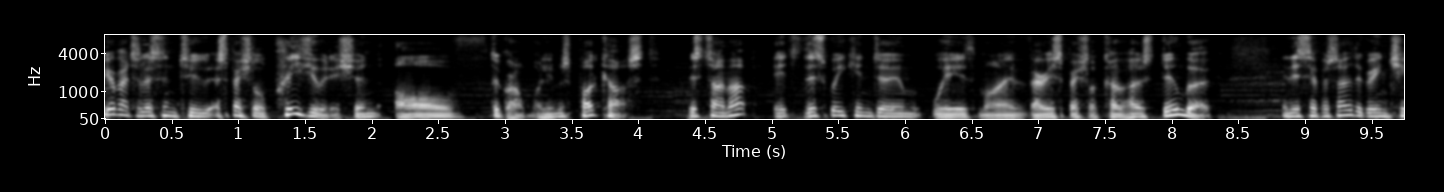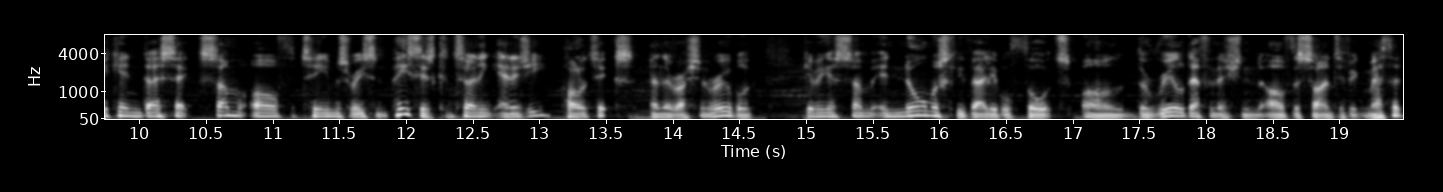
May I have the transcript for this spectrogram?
You're about to listen to a special preview edition of the Grant Williams podcast. This time up, it's This Week in Doom with my very special co host, Doomberg. In this episode, the Green Chicken dissects some of the team's recent pieces concerning energy, politics, and the Russian ruble, giving us some enormously valuable thoughts on the real definition of the scientific method,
